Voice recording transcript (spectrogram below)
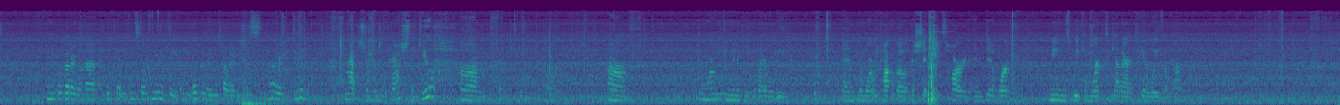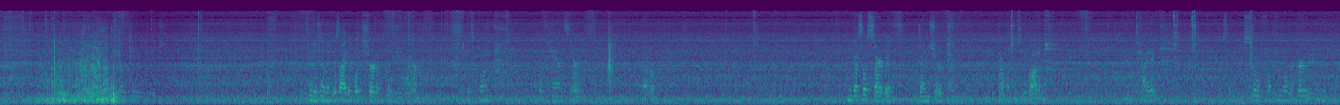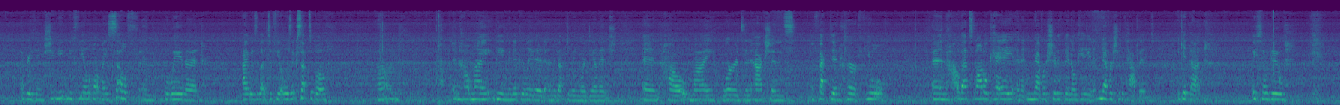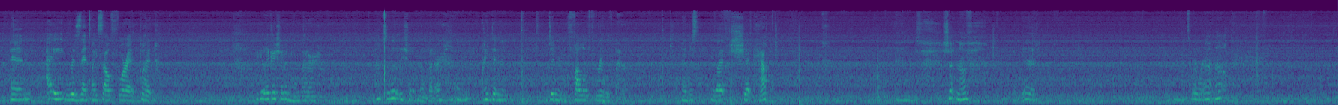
I think we're better than that. I think that we can still communicate and be open with each other because more we're doing. Rat just jumped into the trash. Thank you. Um, um, the more we communicate, the better we'll be. And the more we talk about the shit that's hard and didn't work means we can work together to get away from that. I just haven't decided what shirt I'm putting in where at this point. What pants or whatever. I guess I'll start with Jen's shirt. Put that one into the bottom. And tie it. I'm so fucking over her and everything she made me feel about myself and the way that I was led to feel was acceptable. Um, and how my being manipulated ended up doing more damage and how my words and actions affected her fuel and how that's not okay and it never should have been okay and it never should have happened. I get that. I so do. And I resent myself for it, but I feel like I should have known better. Absolutely should have known better. And I didn't didn't follow through with better. I just let shit happen. And shouldn't have. I did. And where we're at now.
